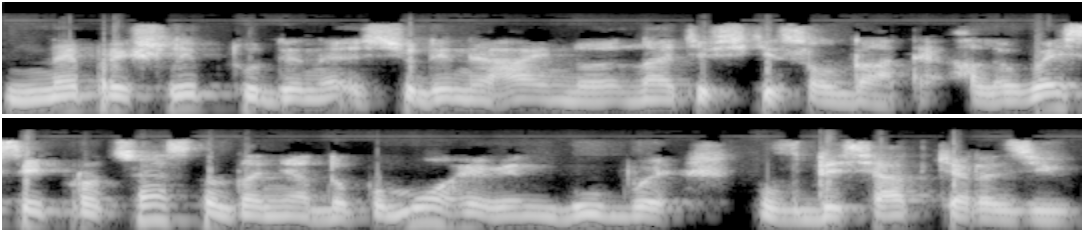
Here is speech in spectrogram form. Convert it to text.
не прийшли б туди сюди негайно натівські солдати. Але весь цей процес надання допомоги він був би в десятки разів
